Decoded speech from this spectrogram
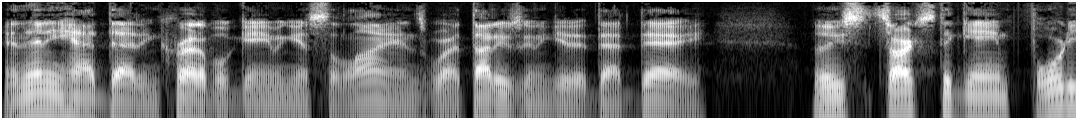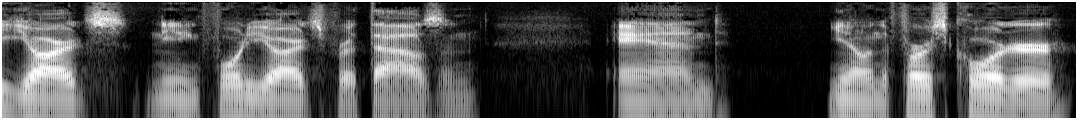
and then he had that incredible game against the Lions where I thought he was going to get it that day. So he starts the game 40 yards, needing 40 yards for a thousand, and you know, in the first quarter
